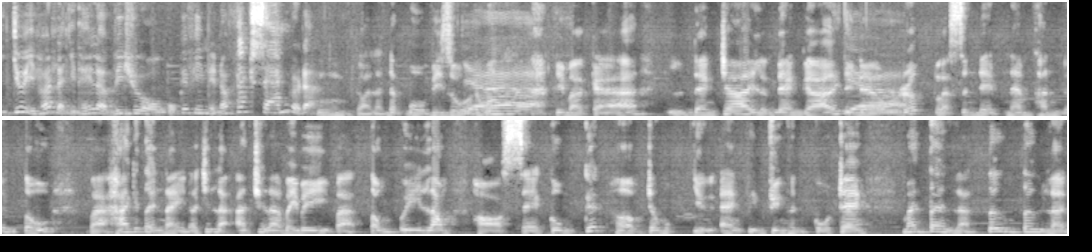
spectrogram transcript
vì chưa gì hết là chị thấy là visual của cái phim này nó phát sáng rồi đó Ừ, gọi là double visual Yeah. đúng không? Khi mà cả đàn trai lẫn đàn gái thì Yeah. đều rất là xinh đẹp nam thanh nữ tú. Và hai cái tên này đó chính là Angela Baby và Tống Uy Long. Họ sẽ cùng kết hợp trong một dự án phim truyền hình cổ trang mang tên là Tương Tư Lệnh.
